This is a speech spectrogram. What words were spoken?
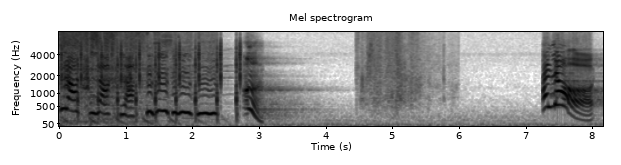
la, la, la. Hello. Hello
